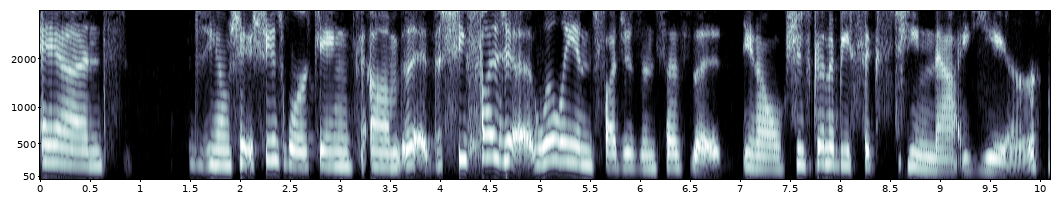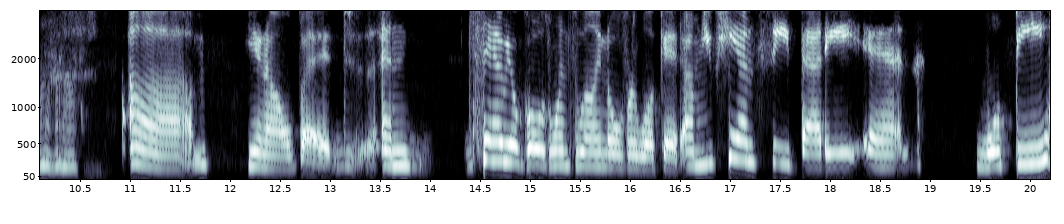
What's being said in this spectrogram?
and you know she she's working. Um she fudge lillian fudges and says that you know she's going to be 16 that year. Uh-huh. Um, you know, but and Samuel Goldwyn's willing to overlook it. Um, you can see Betty in Whoopee.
